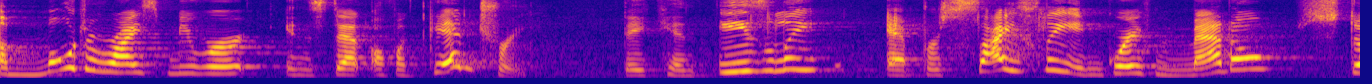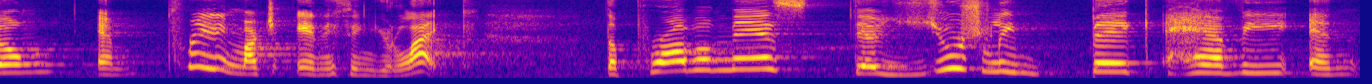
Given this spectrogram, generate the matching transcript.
a motorized mirror instead of a gantry. They can easily and precisely engrave metal, stone, and pretty much anything you like. The problem is they're usually big, heavy, and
